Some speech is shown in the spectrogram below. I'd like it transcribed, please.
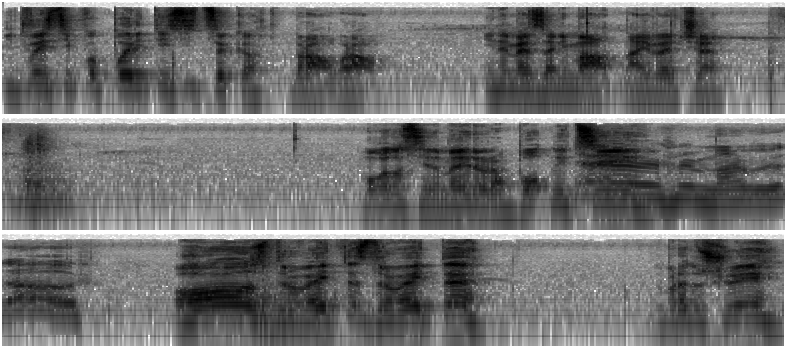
Идва и сипва парите и си цъка. Браво, браво. И не ме занимават най-вече. Мога да си намеря работници. О, здравейте, здравейте. Добре дошли.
